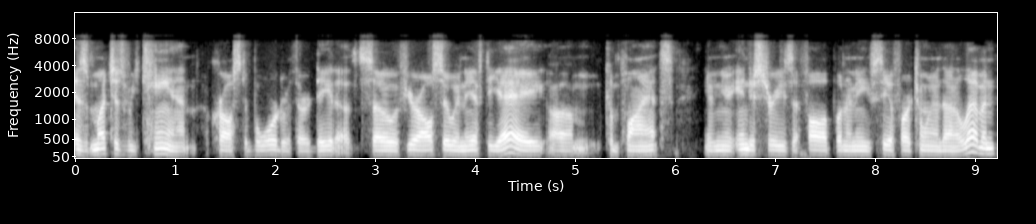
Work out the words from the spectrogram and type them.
as much as we can across the board with our data? So if you're also in FDA um, compliance, in your industries that fall up underneath CFR 21.11,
